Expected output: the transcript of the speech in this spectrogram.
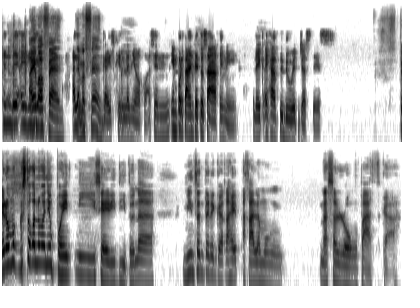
hindi, I really, I'm a fan. Alam- I'm a fan. guys, kilala niyo ako. As in, importante to sa akin eh. Like, I have to do it justice. Pero mag- gusto ko naman yung point ni Seri dito na minsan talaga kahit akala mong nasa wrong path ka,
